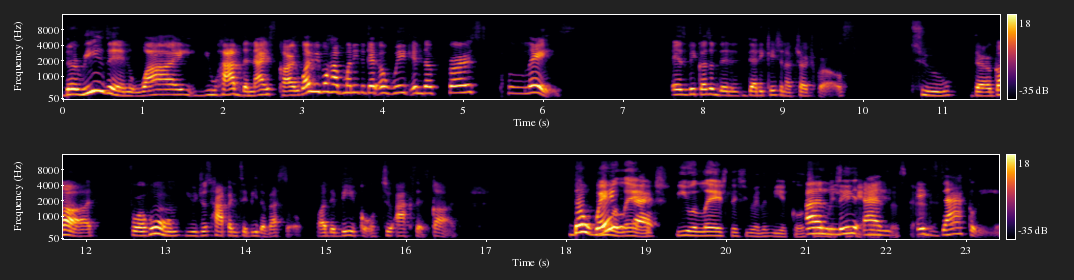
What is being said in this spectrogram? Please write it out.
The reason why you have the nice cars, why people have money to get a wig in the first place is because of the dedication of church girls to their God, for whom you just happen to be the vessel or the vehicle to access God. The way you allege that, you allege that you are the vehicle to alle- and exactly.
